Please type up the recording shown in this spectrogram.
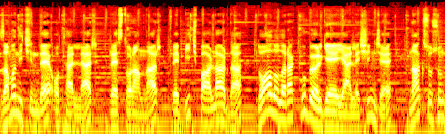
Zaman içinde oteller, restoranlar ve beach barlar da doğal olarak bu bölgeye yerleşince Naxos'un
